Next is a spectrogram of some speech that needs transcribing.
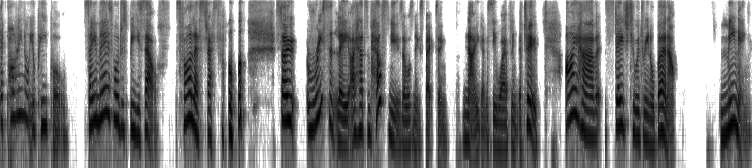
they're probably not your people. So you may as well just be yourself. It's far less stressful. so recently, I had some health news I wasn't expecting. Now you're going to see why I've linked the two. I have stage two adrenal burnout meaning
